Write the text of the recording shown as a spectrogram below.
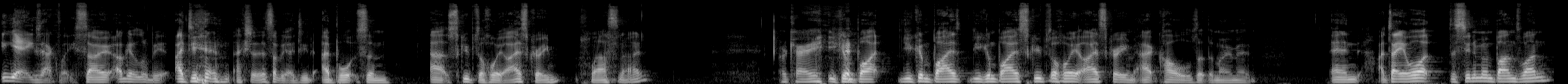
Yeah, exactly. So I'll get a little bit. I did actually. That's something I did. I bought some uh, Scoops Ahoy ice cream last night. Okay. You can buy you can buy you can buy Scoops Ahoy ice cream at Coles at the moment. And I tell you what, the cinnamon buns one,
